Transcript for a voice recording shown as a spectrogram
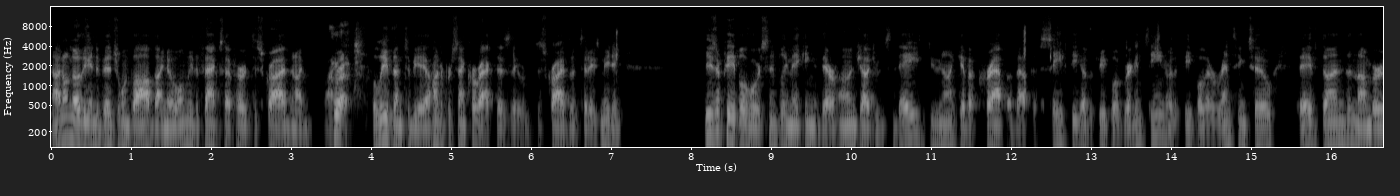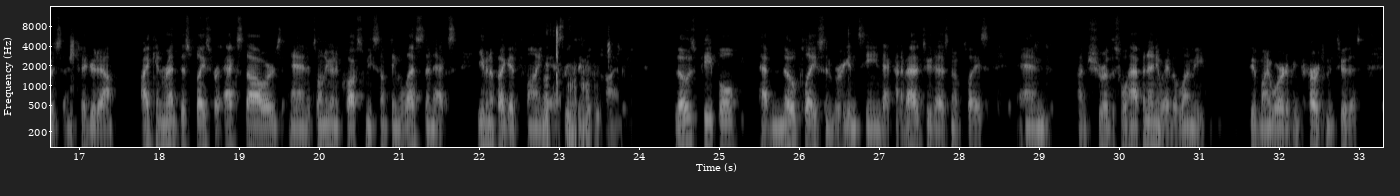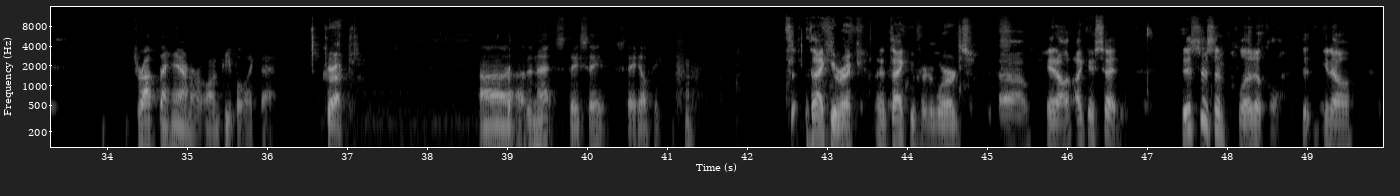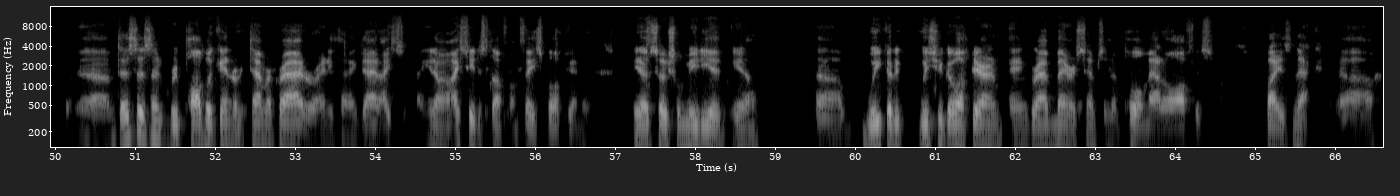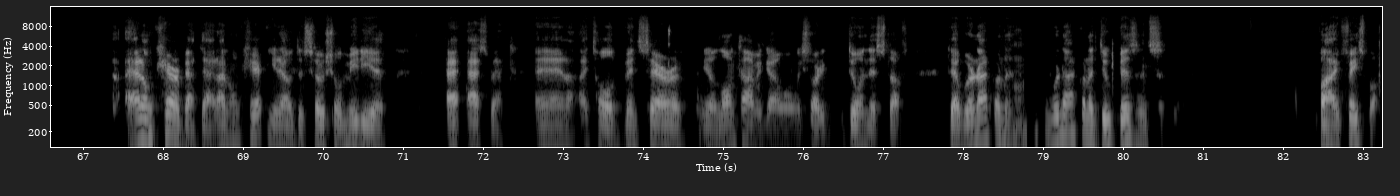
I don't know the individual involved. I know only the facts I've heard described, and I, I believe them to be 100% correct as they were described in today's meeting. These are people who are simply making their own judgments. They do not give a crap about the safety of the people of Brigantine or the people they're renting to. They've done the numbers and figured out I can rent this place for X dollars and it's only going to cost me something less than X, even if I get fined every single time. Those people have no place in Brigantine. That kind of attitude has no place. And I'm sure this will happen anyway, but let me give my word of encouragement to this. Drop the hammer on people like that. Correct. Uh, other than that, stay safe, stay healthy. Thank you, Rick, and thank you for the words. Uh, You know, like I said, this isn't political. You know, uh, this isn't Republican or Democrat or anything like that. I, you know, I see the stuff on Facebook and, you know, social media, you know. Uh, We could, we should go up there and, and grab Mayor Simpson and pull him out of office by his neck. Uh, I don't care about that. I don't care, you know, the social media a- aspect. And I told Vince Sera, you know, a long time ago when we started doing this stuff, that we're not going to mm-hmm. we're not going to do business by Facebook.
